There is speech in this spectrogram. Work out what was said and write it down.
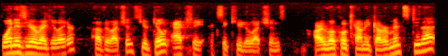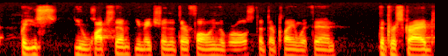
One is you're a regulator of elections. You don't actually execute elections. Our local county governments do that, but you you watch them. You make sure that they're following the rules, that they're playing within the prescribed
